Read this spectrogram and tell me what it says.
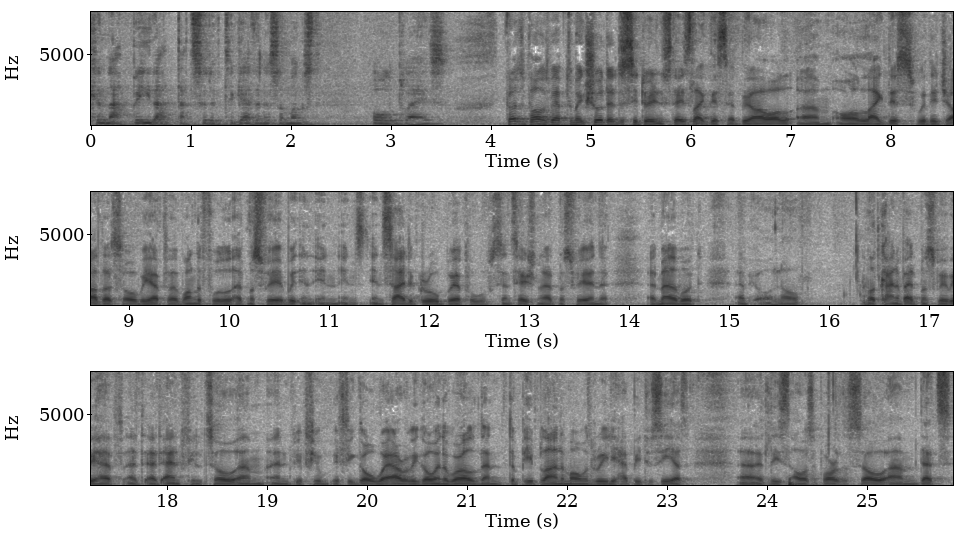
can that be, that, that sort of togetherness amongst all the players? First and foremost, we have to make sure that the situation stays like this, that we are all um, all like this with each other. So we have a wonderful atmosphere in, in, in, inside the group. We have a sensational atmosphere in the, and we all know what kind of atmosphere we have at, at Anfield. So, um, and if you if we go wherever we go in the world, then the people are in the moment really happy to see us, uh, at least our supporters. So um, that's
